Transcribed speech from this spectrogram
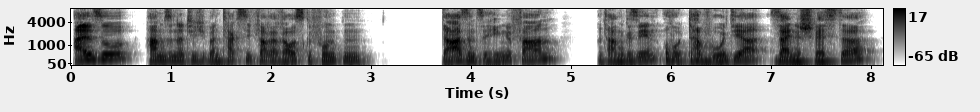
Also haben sie natürlich über einen Taxifahrer rausgefunden, da sind sie hingefahren und haben gesehen, oh, da wohnt ja seine Schwester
